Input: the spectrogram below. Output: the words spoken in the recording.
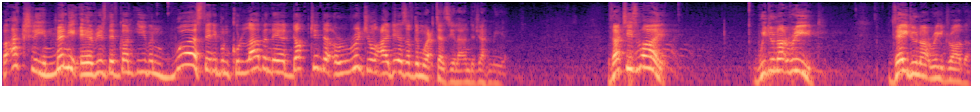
but actually in many areas they've gone even worse than Ibn Kullab and they adopted the original ideas of the Mu'tazila and the Jahmiyyah. That is why we do not read. They do not read rather.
